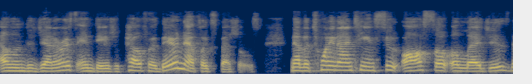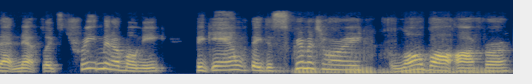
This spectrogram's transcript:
Ellen DeGeneres, and Dave Chappelle for their Netflix specials. Now, the 2019 suit also alleges that Netflix treatment of Mo'Nique began with a discriminatory lowball offer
